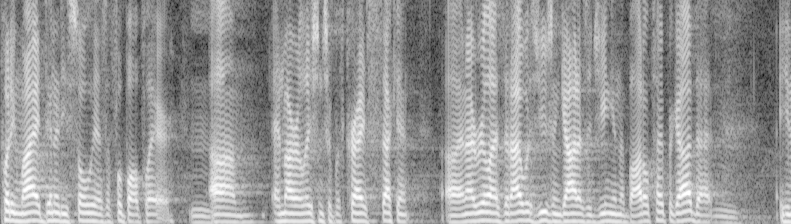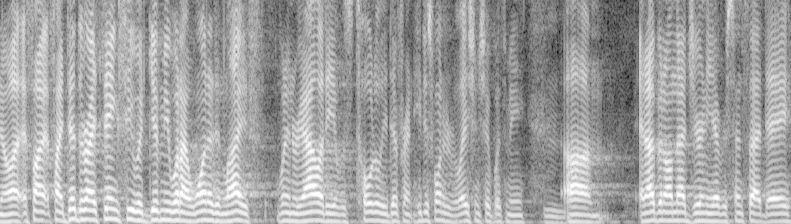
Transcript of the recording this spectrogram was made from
putting my identity solely as a football player um, and my relationship with christ second uh, and i realized that i was using god as a genie in the bottle type of god that you know, if I, if I did the right things, he would give me what I wanted in life, when in reality, it was totally different. He just wanted a relationship with me. Um, and I've been on that journey ever since that day.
